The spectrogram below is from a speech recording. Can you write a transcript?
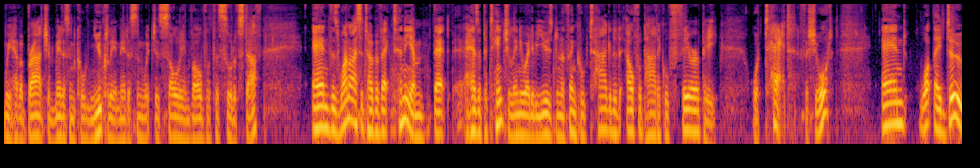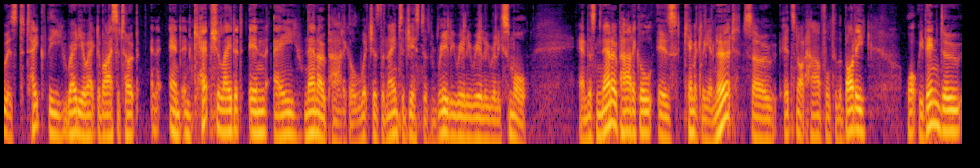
We have a branch of medicine called nuclear medicine, which is solely involved with this sort of stuff. And there's one isotope of actinium that has a potential anyway to be used in a thing called targeted alpha particle therapy, or TAT for short. And what they do is to take the radioactive isotope and, and encapsulate it in a nanoparticle, which, as the name suggests, is really, really, really, really small. And this nanoparticle is chemically inert, so it's not harmful to the body. What we then do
